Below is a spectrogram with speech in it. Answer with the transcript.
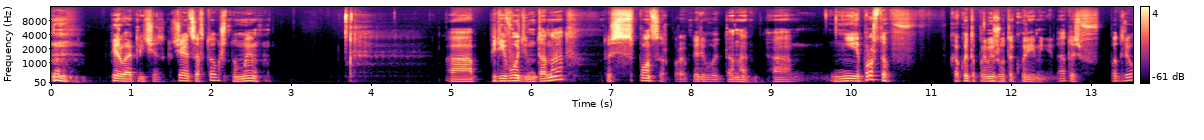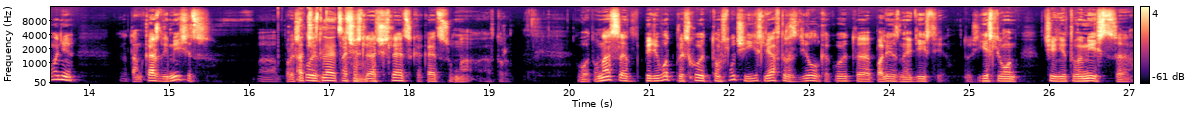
первое отличие заключается в том, что мы а, переводим донат, то есть спонсор переводит донат, а не просто в какой-то промежуток времени. Да? То есть в Патреоне там каждый месяц а, происходит, отчисляется, отчисля, отчисляется какая-то сумма автору. Вот. У нас этот перевод происходит в том случае, если автор сделал какое-то полезное действие. То есть, если он в течение этого месяца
